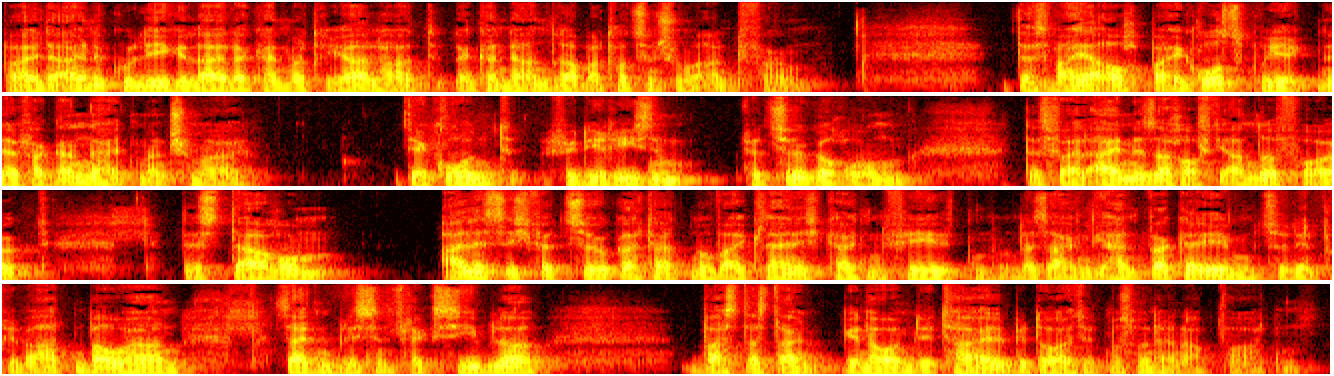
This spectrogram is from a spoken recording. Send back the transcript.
weil der eine Kollege leider kein Material hat, dann kann der andere aber trotzdem schon mal anfangen. Das war ja auch bei Großprojekten in der Vergangenheit manchmal der Grund für die Riesenverzögerung, dass weil eine Sache auf die andere folgt, dass darum alles sich verzögert hat, nur weil Kleinigkeiten fehlten. Und da sagen die Handwerker eben zu den privaten Bauherren, seid ein bisschen flexibler. Was das dann genau im Detail bedeutet, muss man dann abwarten.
